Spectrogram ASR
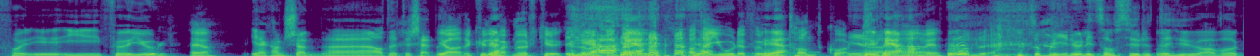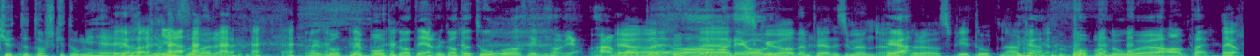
for, i, i, før jul. Ja. Jeg kan skjønne at dette skjedde. ja, det kunne Ja. vært mørkere. Det kunne Ja, vært at jeg, at jeg gjorde det for kontantkort. Ja. Man vet aldri. Så blir du litt sånn surrete i huet av å kutte torsketunge hele dagen. Ja. og Så bare, gått ned både gate 1 og gate 2 og tenkte sånn Ja, her må Ja, det. Hva var det over. skulle hatt en penis i munnen Ja. for å sprite opp Ja, nærdagen. Få på noe annet her. Ja.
